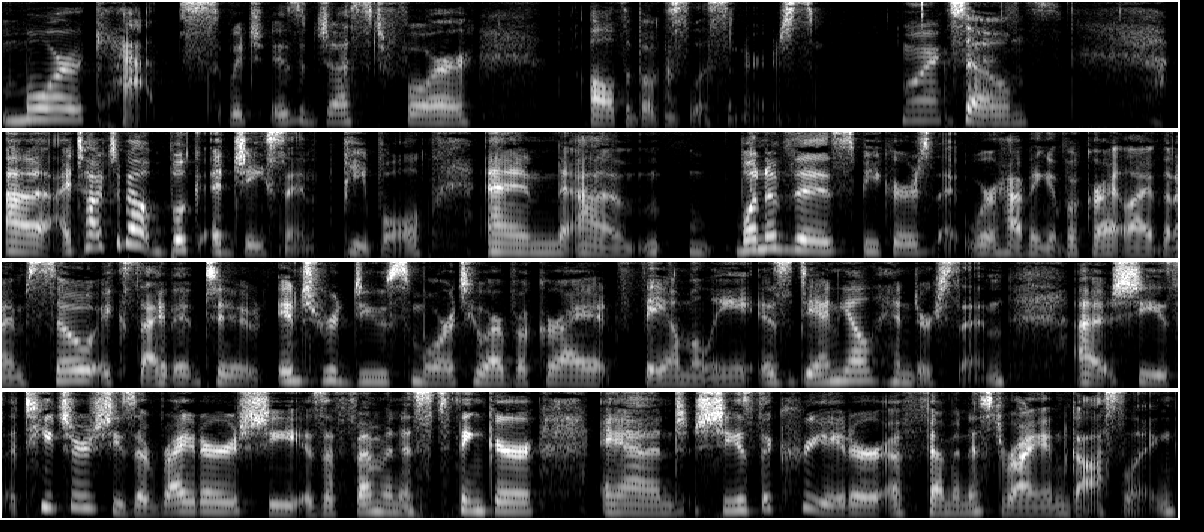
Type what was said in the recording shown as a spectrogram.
MORE CATS, which is just for all the books listeners. More So, guests. Uh, I talked about book adjacent people, and um, one of the speakers that we're having at Book Riot Live that I'm so excited to introduce more to our Book Riot family is Danielle Henderson. Uh, she's a teacher, she's a writer, she is a feminist thinker, and she's the creator of Feminist Ryan Gosling,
